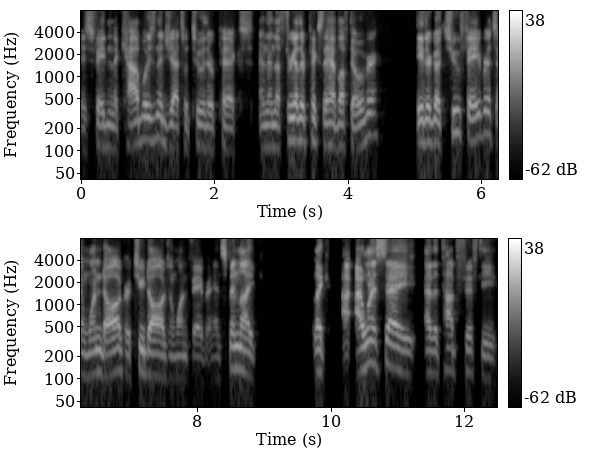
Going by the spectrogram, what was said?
is fading the Cowboys and the Jets with two of their picks, and then the three other picks they have left over, they either go two favorites and one dog, or two dogs and one favorite. And it's been like, like I, I want to say at the top 50,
